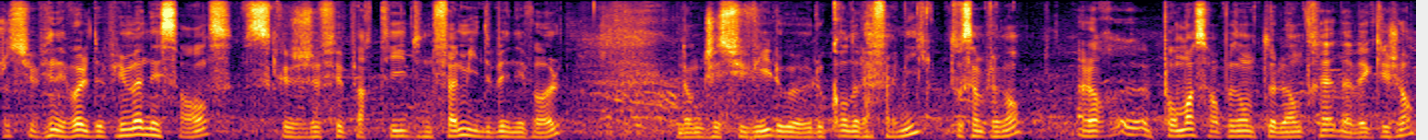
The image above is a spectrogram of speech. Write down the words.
Je suis bénévole depuis ma naissance, parce que je fais partie d'une famille de bénévoles. Donc j'ai suivi le, cours de la famille, tout simplement. Alors euh, pour moi, ça représente l'entraide avec les gens,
